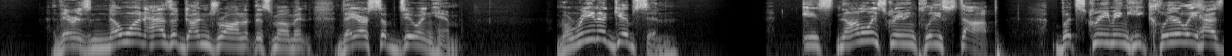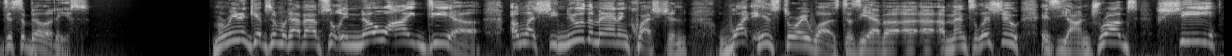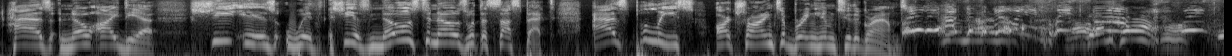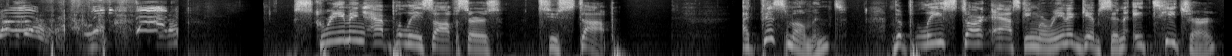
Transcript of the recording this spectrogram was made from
There is no one has a gun drawn at this moment. They are subduing him. Marina Gibson is not only screaming, please stop, but screaming, he clearly has disabilities. Marina Gibson would have absolutely no idea, unless she knew the man in question, what his story was. Does he have a, a, a, mental issue? Is he on drugs? She has no idea. She is with she is nose to nose with the suspect as police are trying to bring him to the ground. Clearly have disabilities! Please! Please stop! Please stop! Screaming at police officers to stop. At this moment, the police start asking Marina Gibson, a teacher,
